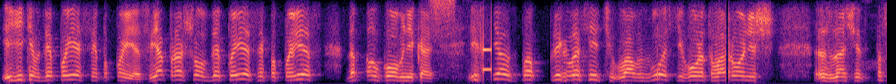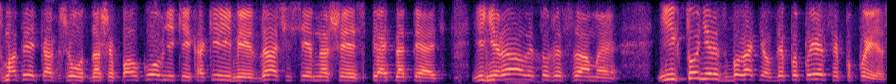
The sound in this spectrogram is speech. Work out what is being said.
идите в ДПС и ППС. Я прошел ДПС и ППС до полковника и хотел пригласить вас в гости в город Воронеж, значит, посмотреть, как живут наши полковники, какие имеют дачи 7 на 6, 5 на 5, генералы то же самое. И никто не разбогател, ДППС и ППС.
